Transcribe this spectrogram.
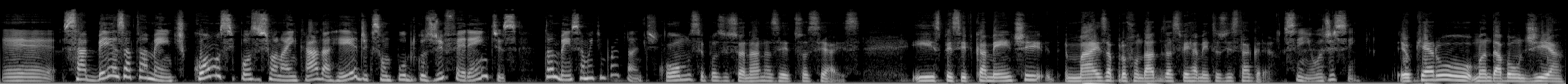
é, saber exatamente como se posicionar em cada rede, que são públicos diferentes, também isso é muito importante. como se posicionar nas redes sociais. E especificamente mais aprofundado das ferramentas do Instagram. Sim, hoje sim. Eu quero mandar bom dia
